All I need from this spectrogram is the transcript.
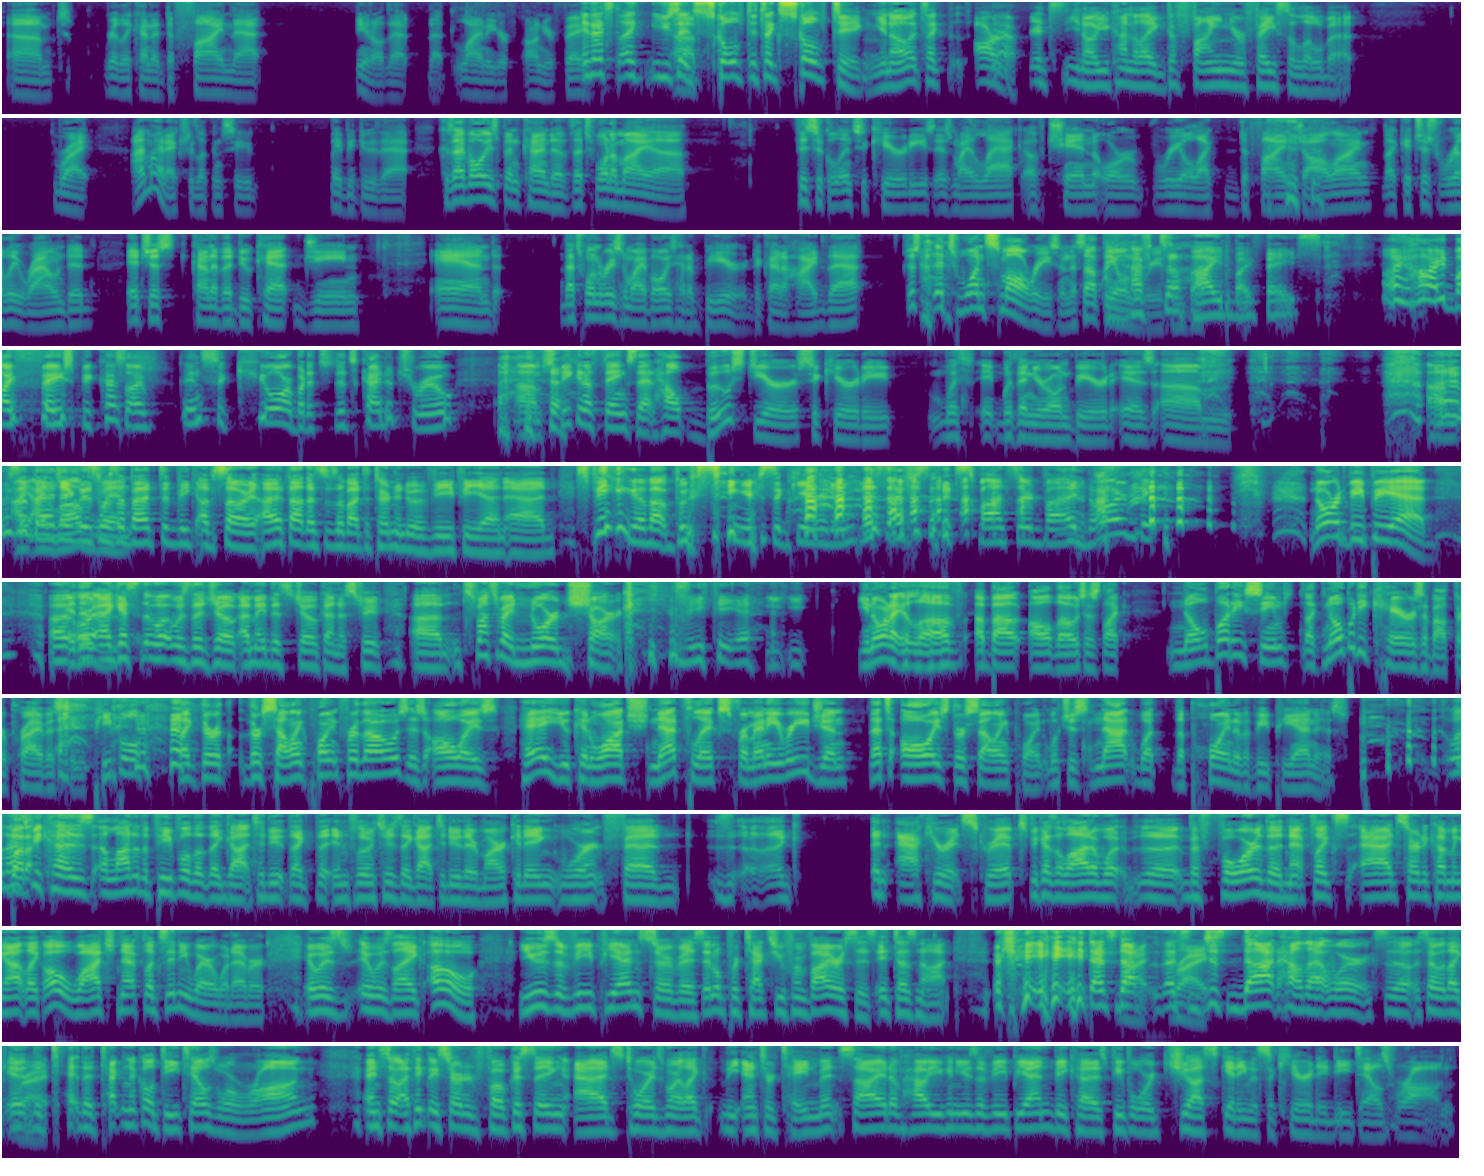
Um, to really kind of define that, you know, that that line of your on your face. and that's like you said Uh, sculpt it's like sculpting you know it's like art Yeah. it's you know you kind of like define your face a little bit Right. I might actually look and see, maybe do that because I've always been kind of that's one of my uh, physical insecurities is my lack of chin or real like defined jawline. Like it's just really rounded. It's just kind of a Duquette gene, and that's one reason why I've always had a beard to kind of hide that. Just it's one small reason. It's not the only reason. To but- hide my face I hide my face because I'm insecure, but it's it's kind of true. Um, speaking of things that help boost your security with within your own beard is um. I um, was imagining love this was about to be. I'm sorry. I thought this was about to turn into a VPN ad. Speaking about boosting your security, this episode's sponsored by NordVPN. NordVPN. Uh, or I guess the, what was the joke? I made this joke on a stream. Um, sponsored by Nord Shark VPN. Y- y- You know what I love about all those is like nobody seems like nobody cares about their privacy. People like their their selling point for those is always, hey, you can watch Netflix from any region. That's always their selling point, which is not what the point of a VPN is. Well, that's But- because a lot of the people that they got to do, like the influencers they got to do their marketing, weren't fed uh, like an accurate script. Because a lot of what the before the Netflix ad started coming out, like oh, watch Netflix anywhere, or whatever. It was it was like oh, use a VPN service. It'll protect you from viruses. It does not. Okay, that's not. Right, that's right. just not how that works. So, so like it, Right. the te- the technical details were wrong, and so I think they started focusing ads towards more like the entertainment side of how you can use a VPN because people were just getting the security details wrong.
